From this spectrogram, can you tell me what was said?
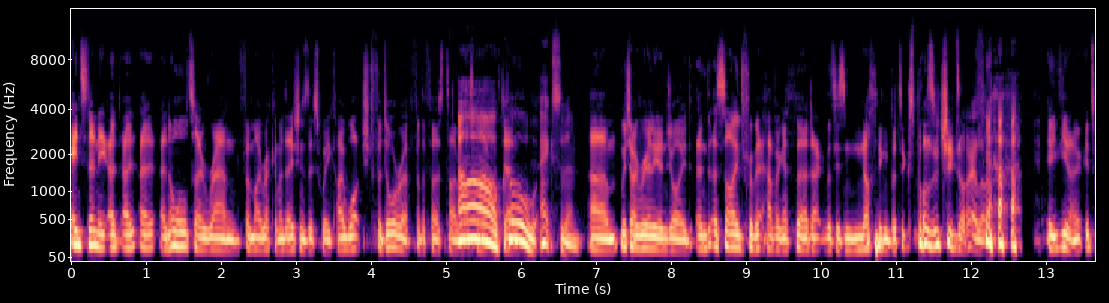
Incidentally, a, a, a, an also ran for my recommendations this week. I watched Fedora for the first time last night. Oh, with Jen, cool! Excellent. Um, which I really enjoyed. And aside from it having a third act that is nothing but expository dialogue, it, you know, it's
